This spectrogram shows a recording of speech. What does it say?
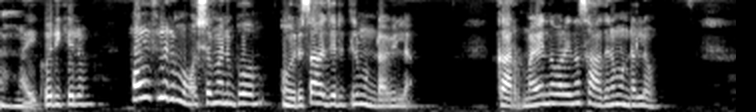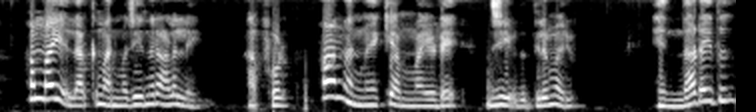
അമ്മായിക്ക് ഒരിക്കലും ലൈഫിലൊരു മോശം അനുഭവം ഒരു സാഹചര്യത്തിലും ഉണ്ടാവില്ല. കർമ്മ എന്ന് പറയുന്ന സാധനമുണ്ടല്ലോ. അമ്മായി എല്ലാവർക്കും നന്മ ചെയ്യുന്ന ഒരാളല്ലേ? അപ്പോൾ ആ നന്മയൊക്കെ അമ്മയുടെ ജീവിതത്തിലും വരും. എന്താടാ ഇത്?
